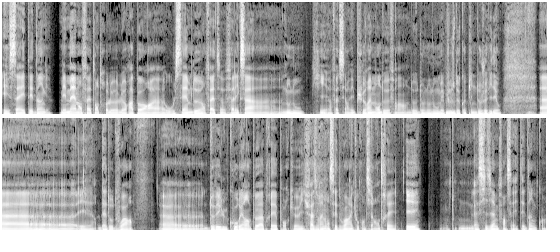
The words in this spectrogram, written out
et ça a été dingue. Mais même en fait entre le, le rapport euh, où le CM2 en fait euh, fallait que ça nounou qui en fait servait plus vraiment de enfin de, de nounou mais plus Mm. de copine de jeux vidéo euh, et d'aide aux devoirs euh, devait lui courir un peu après pour qu'il fasse vraiment ses devoirs et tout quand il rentrait et la sixième enfin ça a été dingue quoi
